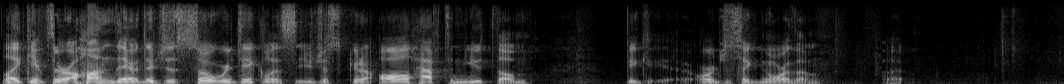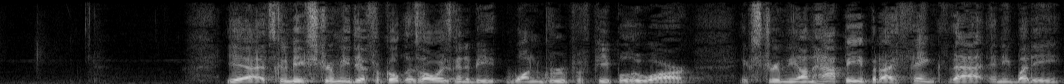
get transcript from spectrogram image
Like if they're on there, they're just so ridiculous that you're just going to all have to mute them, or just ignore them. But yeah, it's going to be extremely difficult. There's always going to be one group of people who are extremely unhappy, but I think that anybody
